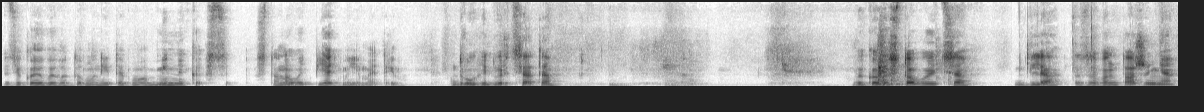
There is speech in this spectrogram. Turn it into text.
з якої виготовлений теплообмінник, становить 5 мм. Другі дверцята використовуються для завантаження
